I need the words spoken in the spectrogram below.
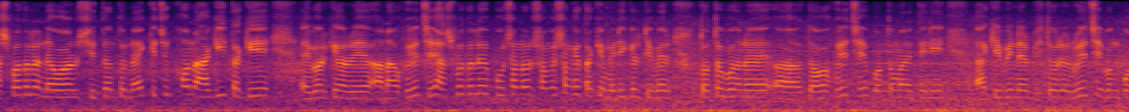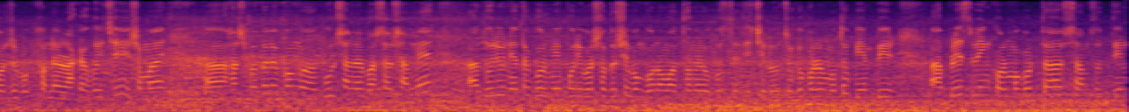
হাসপাতালে নেওয়ার সিদ্ধান্ত নেয়। কিছুক্ষণ আগেই তাকে এবার কেয়ারে আনা হয়েছে। হাসপাতালে পৌঁছানোর সঙ্গে সঙ্গে তাকে মেডিকেল টিমের তত্ত্বাবধানে দেওয়া হয়েছে। বর্তমানে তিনি কেবিনের ভিতরে রয়েছে এবং পর্যবেক্ষণে রাখা হয়েছে। এ সময় হাসপাতাল এবং গুলশানের বাসার সামনে দলীয় নেতাকর্মী, পরিবার সদস্য এবং গণমাধ্যমের উপস্থিতি ছিল। চোখে পড়ার মতো বিএনপির প্রেস উইং কর্মকর্তা শামসুদ্দিন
